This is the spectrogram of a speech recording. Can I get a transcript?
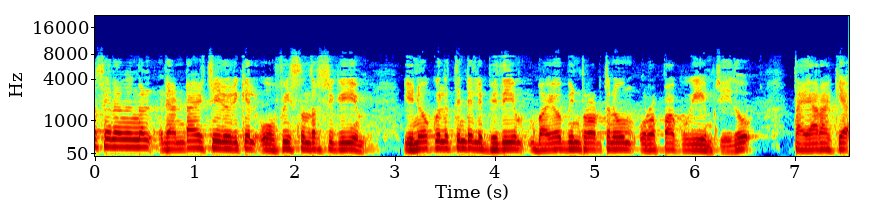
സേനാംഗങ്ങൾ രണ്ടാഴ്ചയിലൊരിക്കൽ ഓഫീസ് സന്ദർശിക്കുകയും ഇനോക്കുലത്തിന്റെ ലഭ്യതയും ബയോബിൻ പ്രവർത്തനവും ഉറപ്പാക്കുകയും ചെയ്തു. തയ്യാറാക്കിയ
